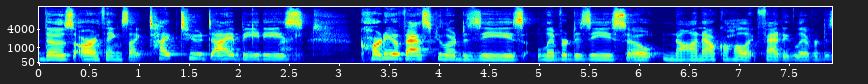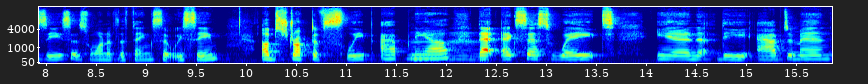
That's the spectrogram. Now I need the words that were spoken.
those are things like type 2 diabetes, cardiovascular disease, liver disease, so non alcoholic fatty liver disease is one of the things that we see. Obstructive sleep apnea, mm-hmm. that excess weight in the abdomen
